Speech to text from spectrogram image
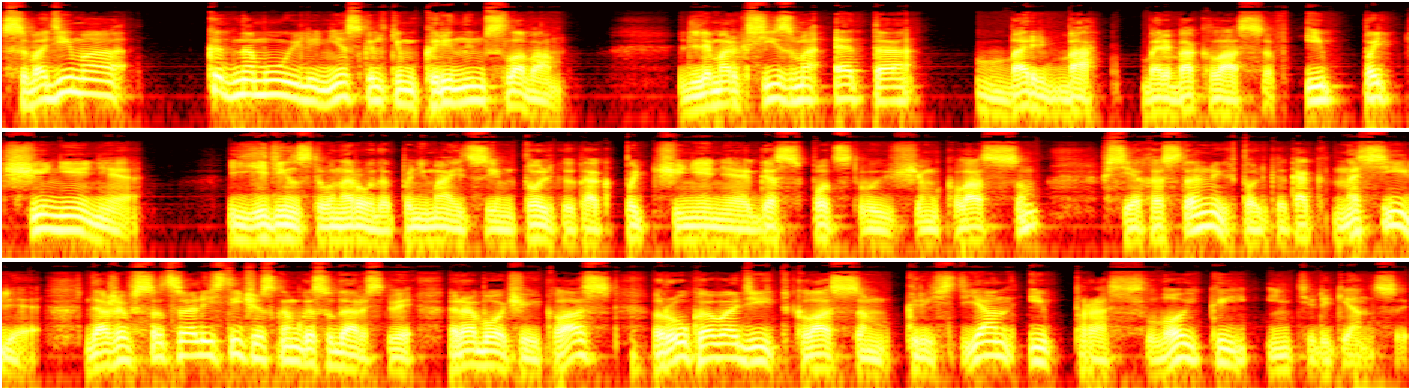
сводимо к одному или нескольким коренным словам. Для марксизма это борьба, борьба классов и подчинение. Единство народа понимается им только как подчинение господствующим классам, всех остальных только как насилие. Даже в социалистическом государстве рабочий класс руководит классом крестьян и прослойкой интеллигенции.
